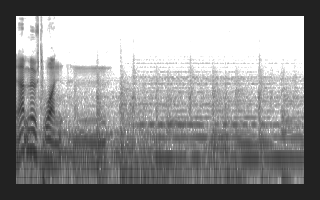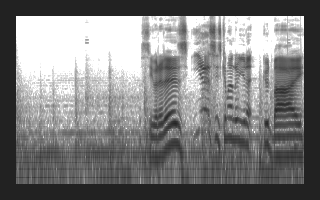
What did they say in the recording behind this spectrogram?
that moved one. Let's see what it is. Yes, he's commander unit. Goodbye.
